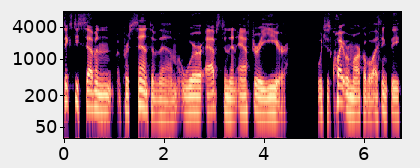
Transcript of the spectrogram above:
67% of them were abstinent after a year, which is quite remarkable. I think the,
